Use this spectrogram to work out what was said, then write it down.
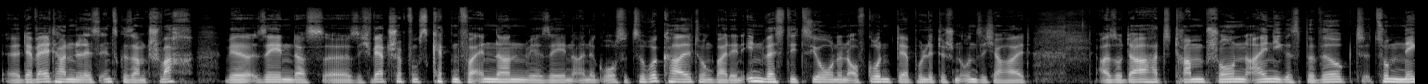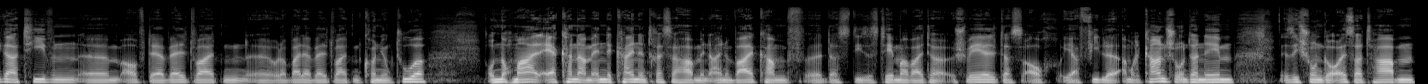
Äh, der Welthandel ist insgesamt schwach. Wir sehen, dass äh, sich Wertschöpfungsketten verändern. Wir sehen eine große Zurückhaltung bei den Investitionen aufgrund der politischen Unsicherheit. Also da hat Trump schon einiges bewirkt zum Negativen ähm, auf der weltweiten äh, oder bei der weltweiten Konjunktur. Und nochmal, er kann am Ende kein Interesse haben in einem Wahlkampf, äh, dass dieses Thema weiter schwelt, dass auch ja viele amerikanische Unternehmen sich schon geäußert haben,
